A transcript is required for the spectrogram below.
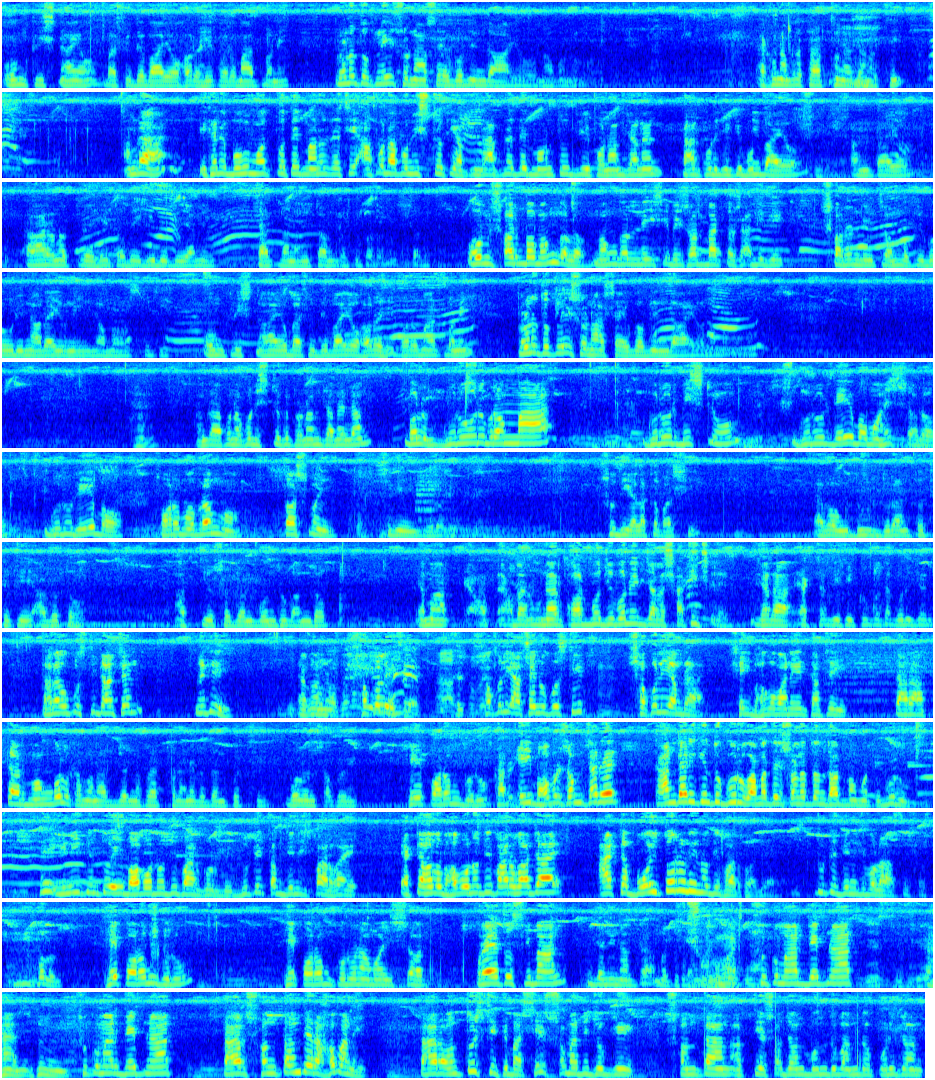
ওম কৃষ্ণায় বাসুদেবায় হরহি পরমাত্মনে প্রণত ক্লেশ নাশয় গোবিন্দায় নম। এখন আমরা প্রার্থনা জানাচ্ছি। আমরা এখানে বহু মতপথের মানুষ আছে। আপন আপন ইষ্টকে আপনারা? আপনাদের মন্ত্র দিয়ে প্রণাম জানান। তারপরে যে কি বৈবায় শান্তায় কারণত্র হেতবে আমি চাত্মানন্তম গতি পরমেশ্বর ওম সর্বমঙ্গল মঙ্গলে শিবে সর্বার্থ সাধিকে, শরণ্যে ত্রম্বকে গৌরী নারায়ণী নমস্তুতি ওম কৃষ্ণায় বাসুদেবায় হরহি পরমাত্মনে, প্রণত ক্লেশ নাশায় গোবিন্দায় নম নমঃ। হ্যাঁ আমরা আপন আপন ইষ্টকে প্রণাম জানালাম। বলুন, গুরুর ব্রহ্মা, গুরুর বিষ্ণু, গুরুর দেব মহেশ্বর গুরুরেব পরম ব্রহ্ম, তস্মৈ শ্রী গুরু। সুদী এলাকাবাসী এবং দূর দূরান্ত থেকে আগত আত্মীয় স্বজন বন্ধু বান্ধব আমার আবার উনার কর্মজীবনের যারা সাথী ছিলেন, যারা একসাথে শিক্ষকতা করেছেন তারা উপস্থিত আছেন নাকি? এখন সকলেই সকলেই আছেন উপস্থিত, সকলেই আমরা সেই ভগবানের কাছে তার আত্মার মঙ্গল কামনার জন্য প্রার্থনা নিবেদন করছি। বলুন সকলে হে পরম গুরু, কারণ এই ভব সংসারের কাণ্ডারি কিন্তু গুরু, আমাদের সনাতন ধর্ম মতে গুরু। হ্যাঁ ইনি কিন্তু এই ভব নদী পার করবে। দুটোই সব জিনিস পার হয়। একটা হলো ভব নদী পার হওয়া যায়, আর একটা বৈতরণী নদী পার হওয়া যায়। দুটো জিনিস বলা আছে। বলুন, হে পরম গুরু, হে পরম করুণাময় ঈশ্বর প্রয়াত শ্রীমান কি জানি নামটা আমার তো সুকুমার। দেবনাথ হ্যাঁ হুম সুকুমার দেবনাথ তার সন্তানদের আহ্বানে তার অন্তঃস্থিতি বা শেষ সমাধি যজ্ঞে সন্তান আত্মীয় স্বজন বন্ধু বান্ধব পরিজন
